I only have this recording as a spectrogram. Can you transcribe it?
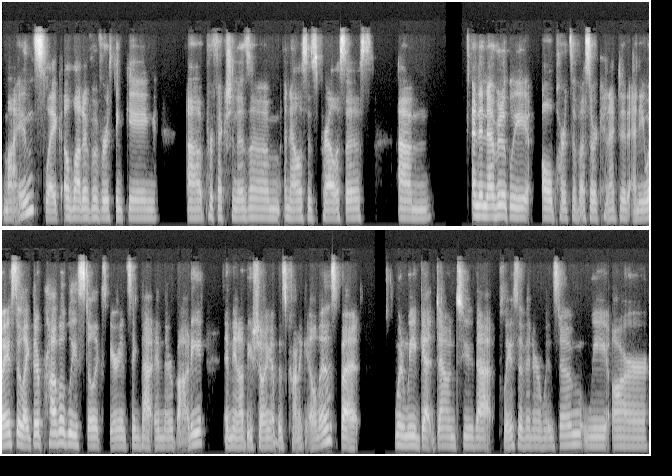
minds, like a lot of overthinking, uh, perfectionism, analysis paralysis. Um, and inevitably, all parts of us are connected anyway. So, like, they're probably still experiencing that in their body. It may not be showing up as chronic illness, but when we get down to that place of inner wisdom, we are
